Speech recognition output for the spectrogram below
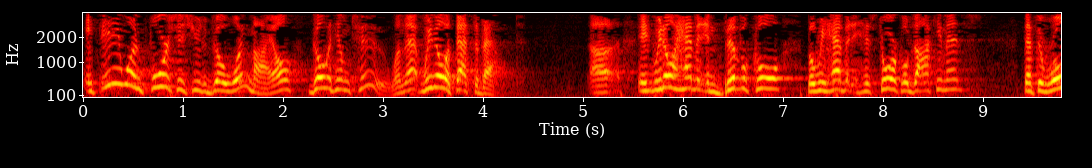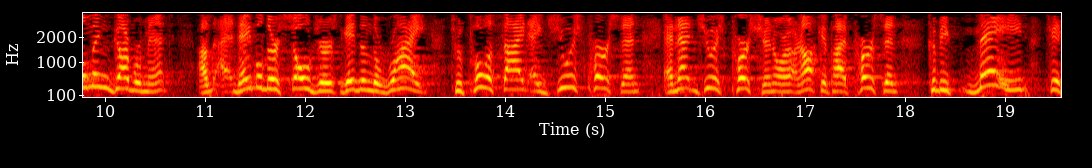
if anyone forces you to go one mile, go with him too. Well, that, we know what that's about. Uh, we don't have it in biblical, but we have it in historical documents that the Roman government uh, enabled their soldiers, gave them the right to pull aside a Jewish person, and that Jewish person or an occupied person could be made to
